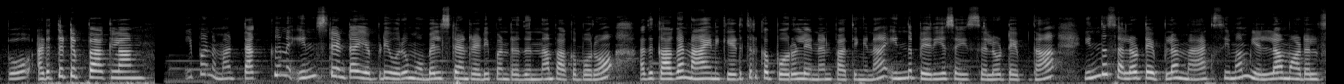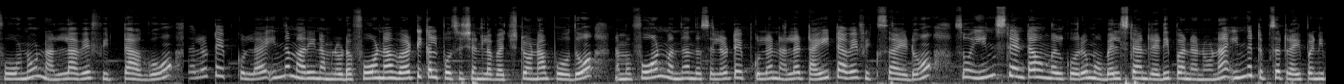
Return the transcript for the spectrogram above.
இப்போது அடுத்த டிப் பார்க்கலாம். இப்போ நம்ம டக்குன்னு இன்ஸ்டண்ட்டாக எப்படி ஒரு மொபைல் ஸ்டாண்ட் ரெடி பண்ணுறதுன்னு தான் பார்க்க போகிறோம் அதுக்காக நான் எனக்கு எடுத்திருக்க பொருள் என்னன்னு பார்த்தீங்கன்னா இந்த பெரிய சைஸ் செலோ டேப் தான். இந்த செலோ டேப்பில் மேக்ஸிமம் எல்லா மாடல் ஃபோனும் நல்லாவே ஃபிட் ஆகும். செலோ டேப்குள்ளே இந்த மாதிரி நம்மளோட ஃபோனை வெர்டிக்கல் பொசிஷனில் வச்சிட்டோன்னா போதும். நம்ம ஃபோன் வந்து அந்த செலோ டேப்குள்ளே நல்லா டைட்டாகவே ஃபிக்ஸ் ஆகிடும் ஸோ இன்ஸ்டண்ட்டாக உங்களுக்கு ஒரு மொபைல் ஸ்டாண்ட் ரெடி பண்ணணும்னா இந்த டிப்ஸை ட்ரை பண்ணி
